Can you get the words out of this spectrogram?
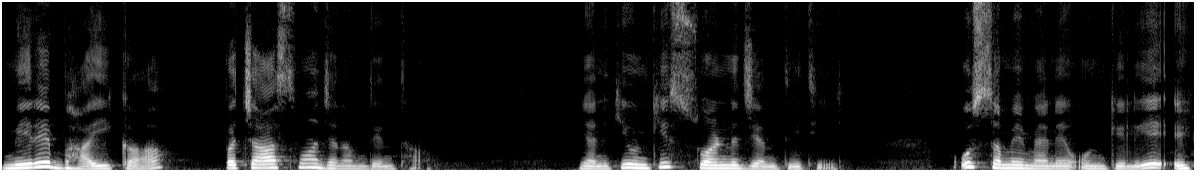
मेरे भाई का पचासवां जन्मदिन था, यानी कि उनकी स्वर्ण जयंती थी। उस समय मैंने उनके लिए एक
